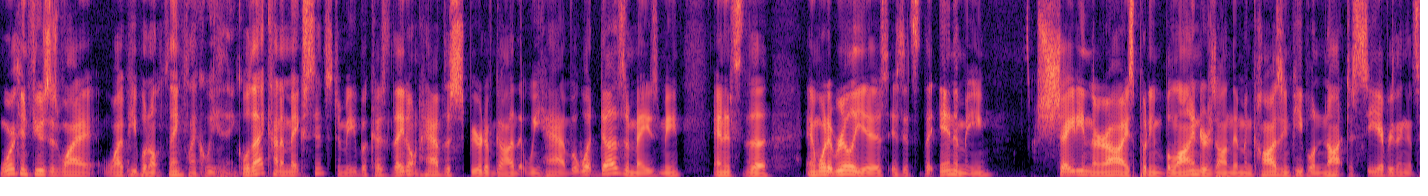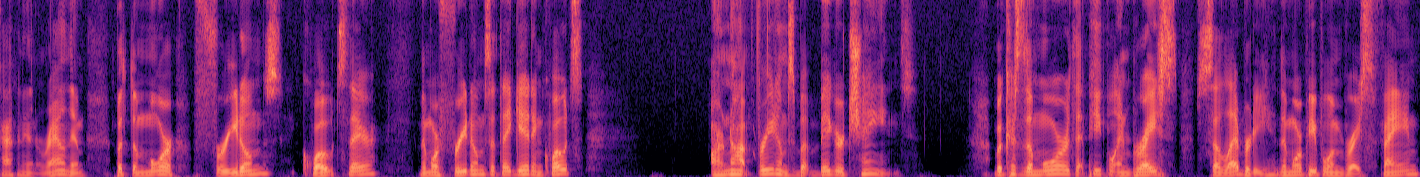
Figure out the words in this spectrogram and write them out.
We're confused as why why people don't think like we think. Well, that kind of makes sense to me because they don't have the spirit of God that we have. But what does amaze me, and it's the and what it really is, is it's the enemy shading their eyes, putting blinders on them, and causing people not to see everything that's happening around them. But the more freedoms quotes there, the more freedoms that they get in quotes are not freedoms but bigger chains. Because the more that people embrace celebrity, the more people embrace fame,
